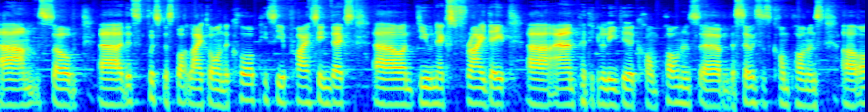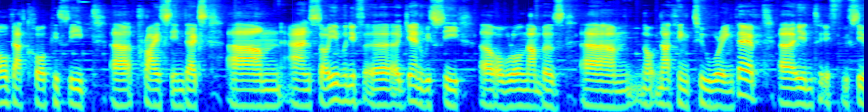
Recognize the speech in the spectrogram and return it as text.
Um, so uh, this puts the spotlight on the core PCE price index uh, due next Friday, and particularly the components, um, the services components of that core PCE price index. Um, and so even if again we see uh, overall numbers, um, not, nothing too worrying there. Uh, if we see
